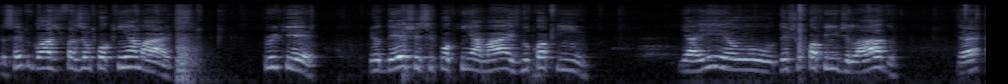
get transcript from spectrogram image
Eu sempre gosto de fazer um pouquinho a mais. Por quê? Eu deixo esse pouquinho a mais no copinho. E aí eu deixo o copinho de lado, né?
